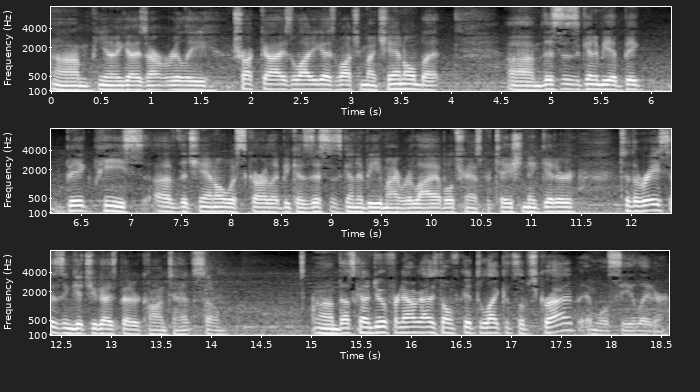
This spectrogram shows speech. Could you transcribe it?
Um, you know, you guys aren't really truck guys, a lot of you guys watching my channel, but um, this is gonna be a big big piece of the channel with Scarlett because this is going to be my reliable transportation to get her to the races and get you guys better content. So um, that's going to do it for now, guys. Don't forget to like and subscribe, and we'll see you later.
